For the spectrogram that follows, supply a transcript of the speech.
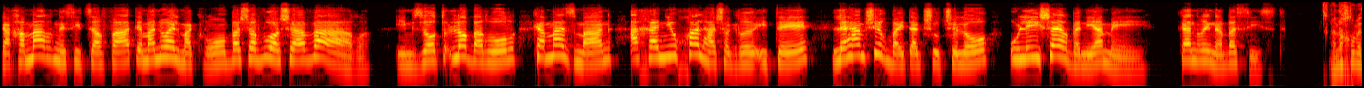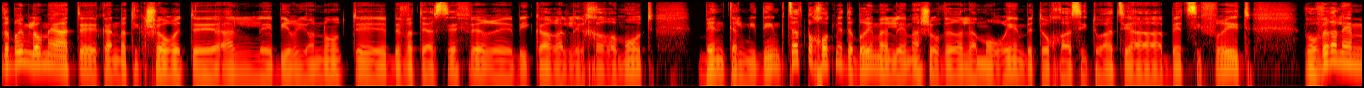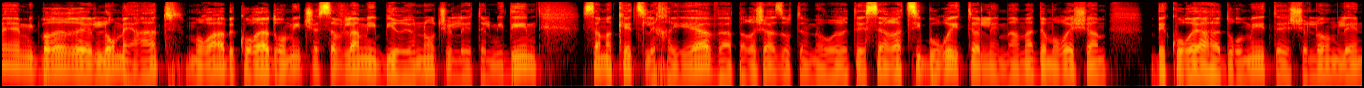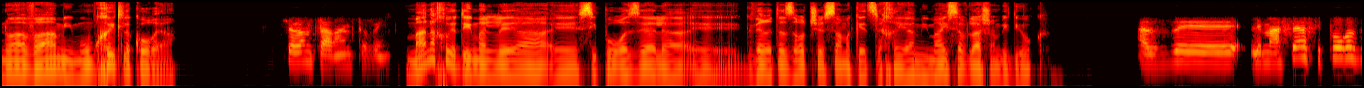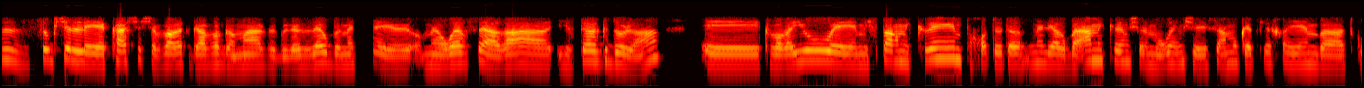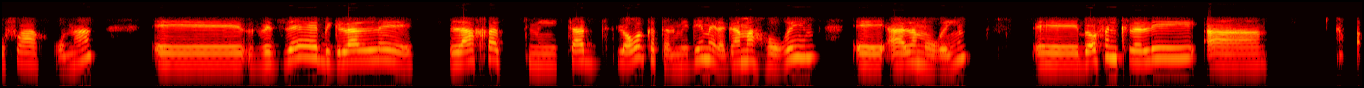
כך אמר נשיא צרפת עמנואל מקרון בשבוע שעבר. עם זאת, לא ברור כמה זמן אכן יוכל השגריר איטה להמשיך בהתעקשות שלו ולהישאר בנימי. כאן רינה בסיסט. אנחנו מדברים לא מעט uh, כאן בתקשורת uh, על uh, בריונות uh, בבתי הספר, uh, בעיקר על uh, חרמות בין תלמידים. קצת פחות מדברים על uh, מה שעובר על המורים בתוך הסיטואציה הבית-ספרית, ועובר עליהם, uh, מתברר, uh, לא מעט. מורה בקוריאה הדרומית שסבלה מבריונות של uh, תלמידים, שמה קץ לחייה, והפרשה הזאת מעוררת uh, סערה ציבורית על uh, מעמד המורה שם בקוריאה הדרומית. Uh, שלום לנועה אברהמי, מומחית לקוריאה. שלום, צהריים טובים. מה אנחנו יודעים על הסיפור הזה, על הגברת הזאת ששמה קץ לחייה? ממה היא סבלה שם בדיוק? אז למעשה הסיפור הזה זה סוג של קש ששבר את גב הגמל, ובגלל זה הוא באמת מעורר סערה יותר גדולה. כבר היו מספר מקרים, פחות או יותר נדמה לי ארבעה מקרים של מורים ששמו קץ לחייהם בתקופה האחרונה, וזה בגלל לחץ מצד לא רק התלמידים, אלא גם ההורים אה, על המורים. אה, באופן כללי, ה...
